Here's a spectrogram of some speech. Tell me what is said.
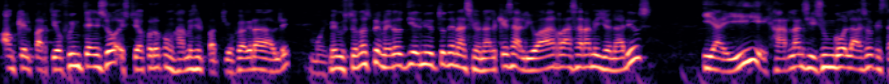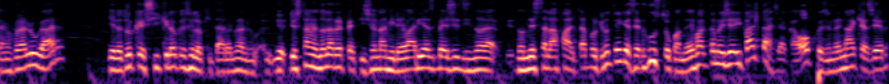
Aunque el partido fue intenso, estoy de acuerdo con James, el partido fue agradable. Muy Me gustó en los primeros 10 minutos de Nacional que salió a arrasar a Millonarios y ahí Harlan se hizo un golazo que estaba en fuera de lugar y el otro que sí creo que se lo quitaron. al- Yo, yo estaba viendo la repetición, la miré varias veces diciendo la- dónde está la falta, porque no tiene que ser justo. Cuando hay falta no dice hay falta, se acabó, pues no hay nada que hacer.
